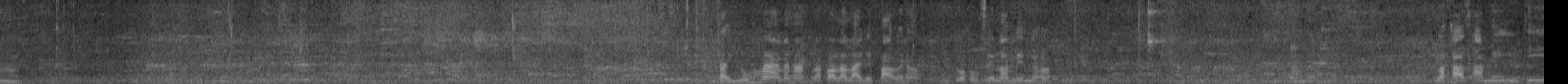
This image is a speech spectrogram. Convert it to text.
มไก่นุ่มมากนะคะ แล้วก็ละลายในปากเลยค่ะนี่ตัวของเส้นราเมนนะคะ ราคาชามนี้อยู่ที่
